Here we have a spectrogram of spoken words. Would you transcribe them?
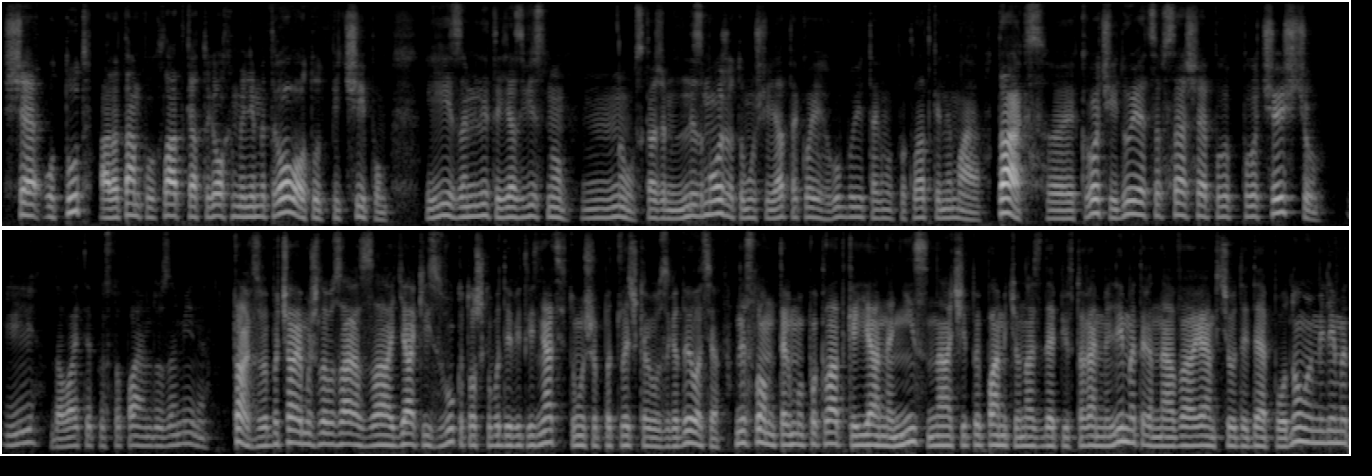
ще отут, але там прокладка 3 мм отут під чіпом. Її замінити я, звісно, ну, скажімо, не зможу, тому що я такої грубої термопрокладки не маю. Так, е, коротше, йду я це все ще прочищу. І давайте приступаємо до заміни. Так, вибачаю, можливо, зараз за якість звуку трошки буде відрізнятися, тому що петличка розрядилася. Не словом, термопокладки я наніс. На чіпи пам'яті у нас йде 1,5 мм, на VRM всюди йде по 1 мм,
